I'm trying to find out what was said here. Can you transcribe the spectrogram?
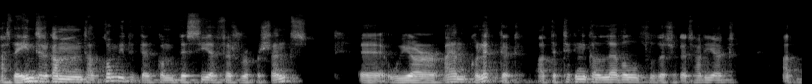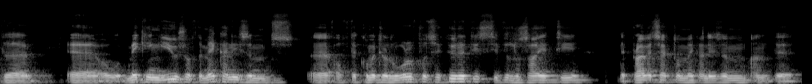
as the Intergovernmental Committee that the CFS represents, uh, we are, I am connected at the technical level to the Secretariat at the uh, making use of the mechanisms uh, of the Committee on World Food Security, civil society, the private sector mechanism, and the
